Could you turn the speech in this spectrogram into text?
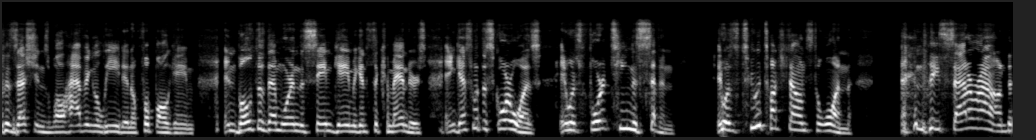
possessions while having a lead in a football game, and both of them were in the same game against the Commanders. And guess what the score was? It was 14 to 7. It was two touchdowns to one. And they sat around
